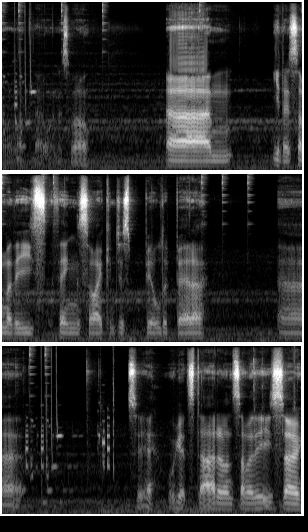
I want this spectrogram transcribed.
Unlock that one as well. Um, you know, some of these things so I can just build it better. Uh, so yeah, we'll get started on some of these. So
